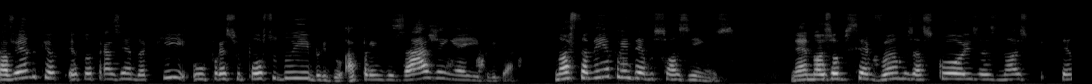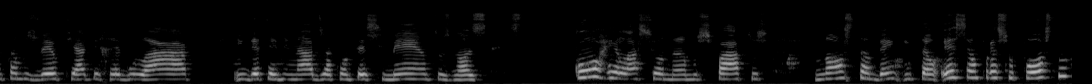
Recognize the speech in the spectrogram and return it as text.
Está vendo que eu estou trazendo aqui o pressuposto do híbrido? Aprendizagem é híbrida. Nós também aprendemos sozinhos. Né? Nós observamos as coisas, nós tentamos ver o que há de regular em determinados acontecimentos, nós correlacionamos fatos. Nós também, então, esse é um pressuposto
